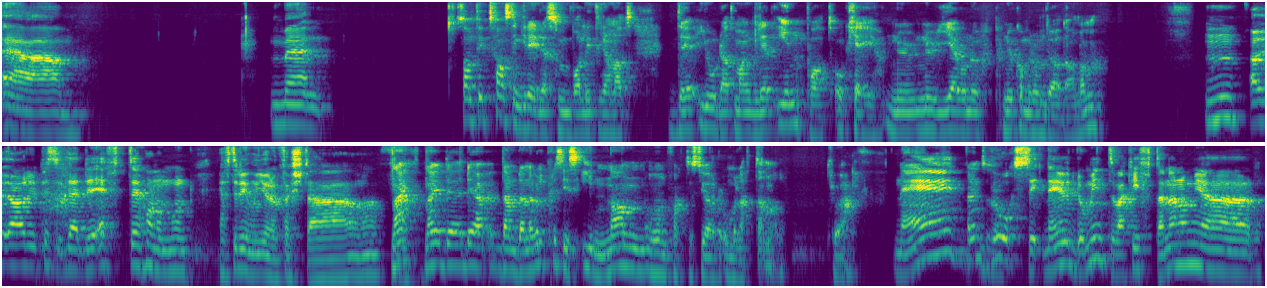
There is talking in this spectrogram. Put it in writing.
Ehm, men Samtidigt fanns det en grej där som var lite grann att det gjorde att man gled in på att okej, nu, nu ger hon upp. Nu kommer hon döda honom. Mm, ja, det är precis. Det, är efter honom hon, efter det hon gör den första... Nej, nej det, det, den, den är väl precis innan hon faktiskt gör omeletten? Tror jag. Nej, bråksi- nej, de har inte varit gifta när de gör...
